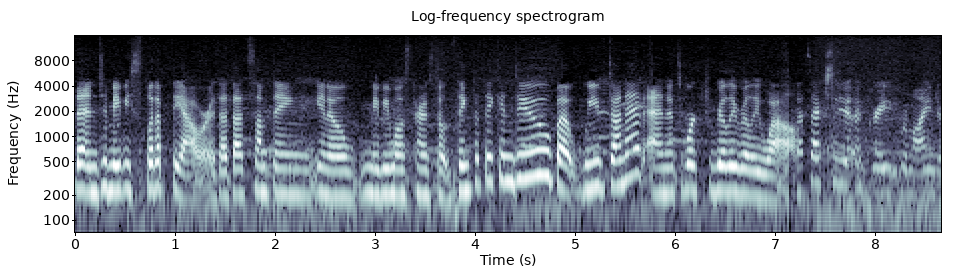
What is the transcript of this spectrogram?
then to maybe split up the hour that that's something you know maybe most parents don't think that they can do but we've done it and it's worked really really well that's actually a great reminder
